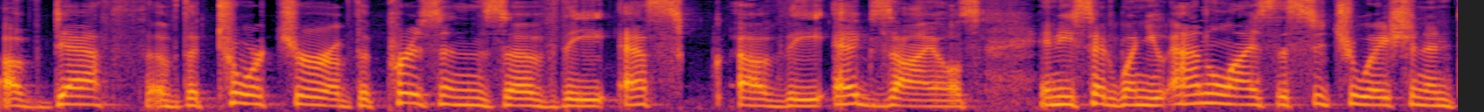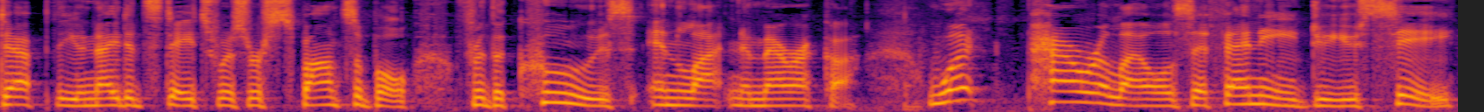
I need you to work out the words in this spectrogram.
of death, of the torture, of the prisons, of the, of the exiles. And he said, when you analyze the situation in depth, the United States was responsible for the coups in Latin America. What parallels, if any, do you see?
